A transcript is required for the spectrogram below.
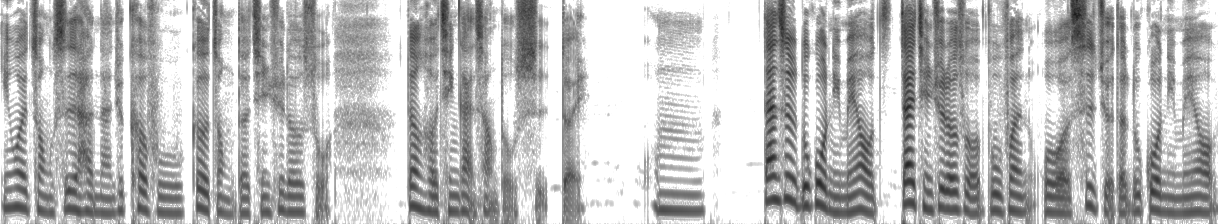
因为总是很难去克服各种的情绪勒索，任何情感上都是对，嗯。但是如果你没有在情绪勒索的部分，我是觉得，如果你没有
